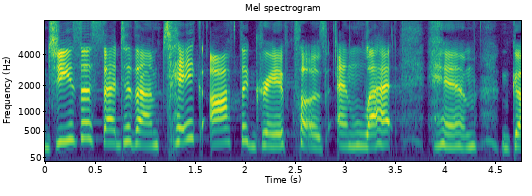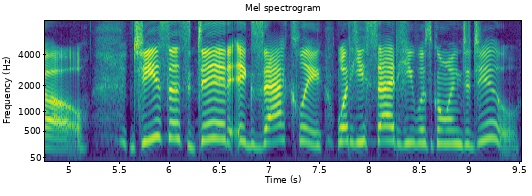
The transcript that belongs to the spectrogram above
Jesus said to them, Take off the grave clothes and let him go. Jesus did exactly what he said he was going to do.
